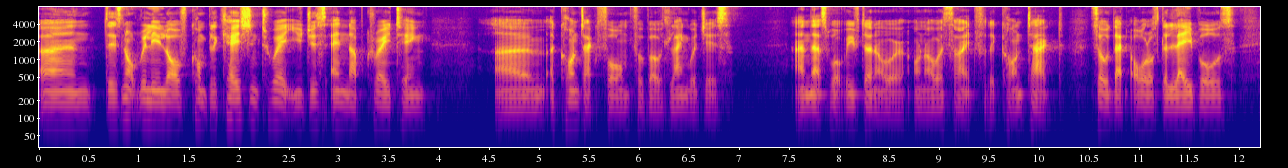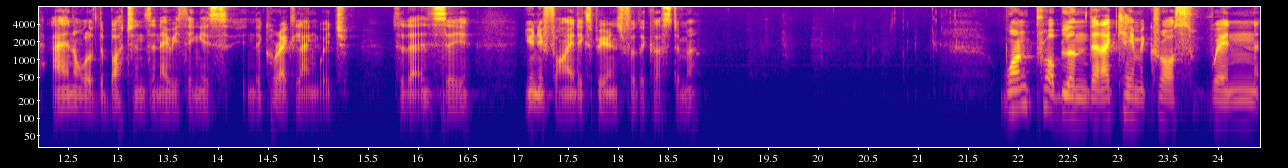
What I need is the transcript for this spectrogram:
and there's not really a lot of complication to it. You just end up creating um, a contact form for both languages. And that's what we've done our, on our site for the contact so that all of the labels and all of the buttons and everything is in the correct language. So that is a unified experience for the customer. One problem that I came across when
